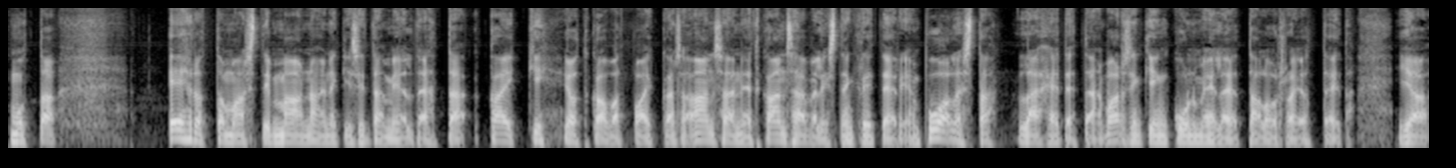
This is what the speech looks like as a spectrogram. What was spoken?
Mutta ehdottomasti mä oon ainakin sitä mieltä, että kaikki, jotka ovat paikkansa ansainneet kansainvälisten kriteerien puolesta, lähetetään, varsinkin kun meillä ei ole talousrajoitteita. Ja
